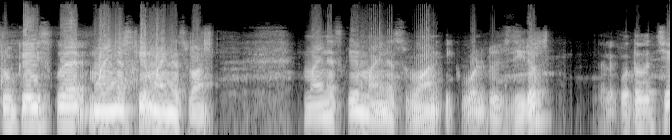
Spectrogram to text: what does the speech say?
two k square minus k minus one minus k minus one equal to zero তাহলে কত হচ্ছে?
